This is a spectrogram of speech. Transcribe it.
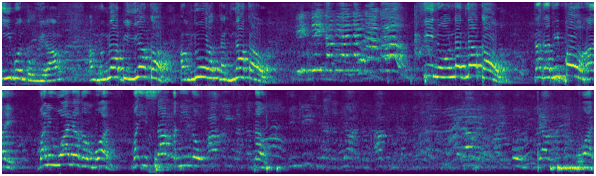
ibon kong hirang, ang mga bilyaka, ang nuwat nagnakaw. Hindi kami ang nagnakaw! Sino ang nagnakaw? Kagabi po, Hari, maliwanag ang buwan. May isang kaninong aking natanaw. Hindi sinasadya ng aking lapitan. Sabi ang hari po, yang buwan.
